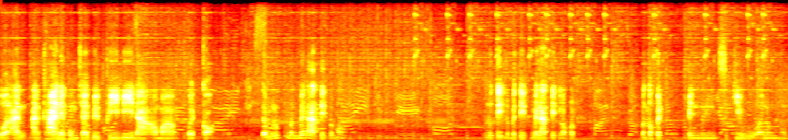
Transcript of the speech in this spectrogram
ส่วนอันอันค่ายเนี่ยผมใช้ฟรีบี้นะ เอามาเปิดเกาะ แต่มันมันไม่น่าติดหรอมั้งรู้ติดหรือไม่ติดไม่น่าติดหรอกครับ มันต้องเป็นเป็นสกิลอันนั้นผม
